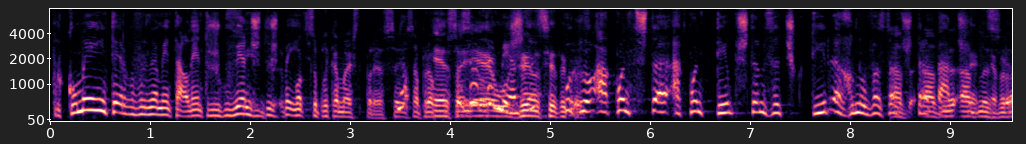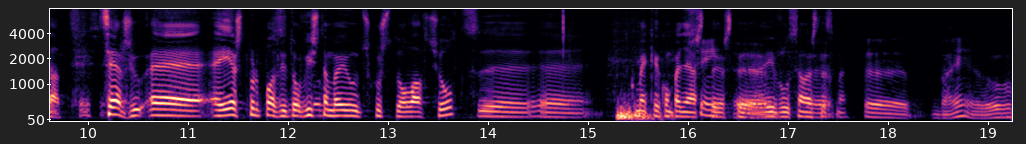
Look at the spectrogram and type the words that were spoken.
porque como é intergovernamental entre os governos Sim, dos países... Pode-se aplicar mais depressa, é essa a preocupação. Essa é a urgência da coisa. Há quanto, está, há quanto, tempo estamos a discutir a renovação dos tratados? Há, há, há é verdade. Sim, sim. Sérgio, eh, a este propósito, ouviste também o discurso do Olaf Scholz. Eh, eh, como é que acompanhaste sim, esta evolução esta semana? bem, eu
